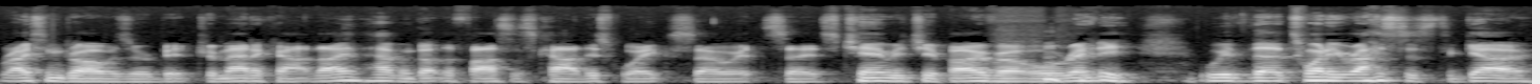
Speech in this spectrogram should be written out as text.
racing drivers are a bit dramatic, aren't they? Haven't got the fastest car this week, so it's uh, it's championship over already with uh, 20 races to go.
